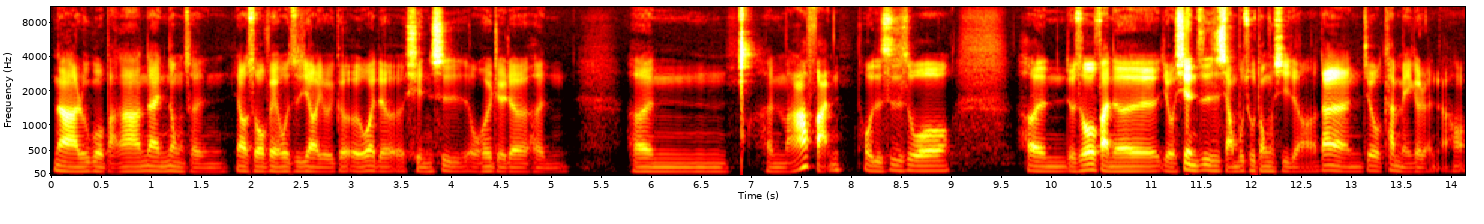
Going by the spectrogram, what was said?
那如果把它再弄成要收费，或是要有一个额外的形式，我会觉得很很很麻烦，或者是说。很有时候，反而有限制是想不出东西的啊。当然就看每个人了哈。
